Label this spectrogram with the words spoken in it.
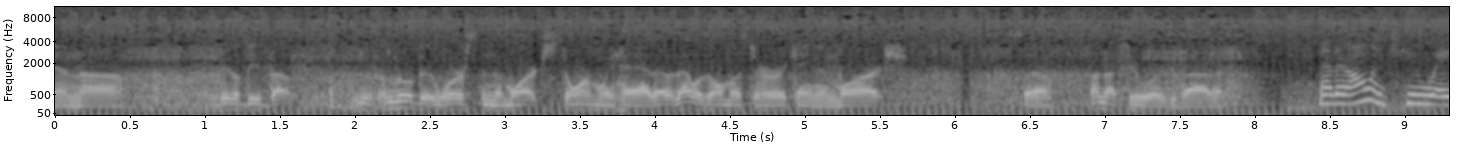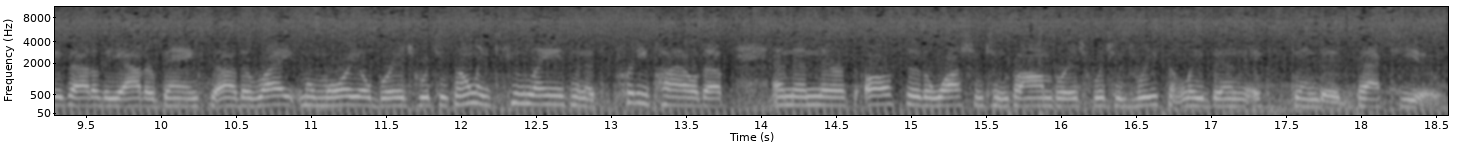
And uh, it'll be about a little bit worse than the March storm we had. That was almost a hurricane in March. So I'm not too worried about it. Now, there are only two ways out of the Outer Banks. Uh, the Wright Memorial Bridge, which is only two lanes and it's pretty piled up. And then there's also the Washington Baum Bridge, which has recently been extended. Back to you.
